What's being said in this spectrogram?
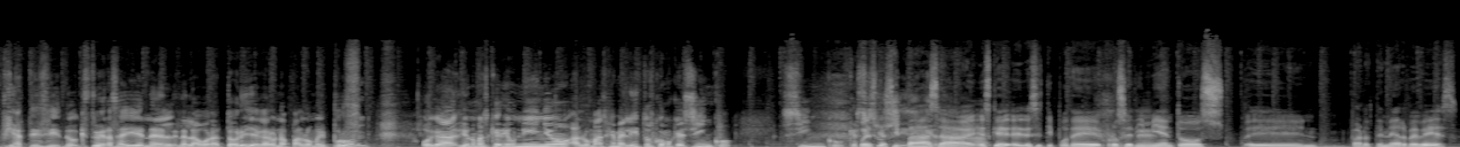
fíjate, si, ¿no? que estuvieras ahí en el, en el laboratorio y llegara una paloma y ¡prum! Oiga, yo nomás quería un niño, a lo más gemelitos, ¿cómo que cinco? Cinco, que Pues que así pasa. Es que ese tipo de fuerte. procedimientos eh, para tener bebés,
